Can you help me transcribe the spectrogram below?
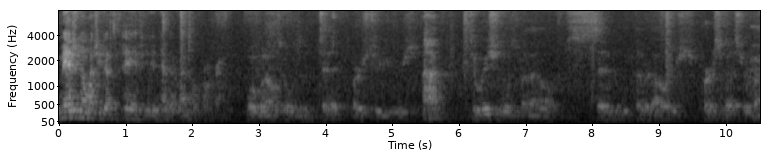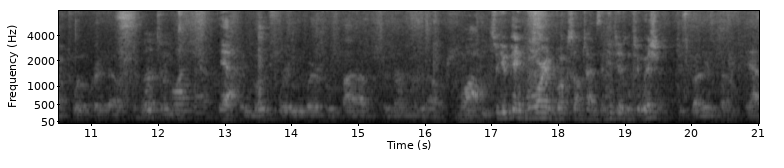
Imagine how much you'd have to pay if you didn't have that rental program. Well, when I was going to tech first two years, Uh-huh. tuition was about seven hundred dollars per semester, about twelve credit hours. for Books fourteen. were like. Yeah. And books were anywhere from five to nine hundred dollars, Wow. So you paid more in books sometimes than you did in tuition. just about every time. Yeah.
